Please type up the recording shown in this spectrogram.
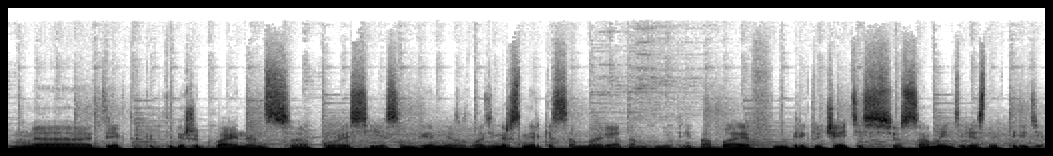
э, директор криптобиржи Binance по России СНГ. Меня зовут Владимир Смеркис, со мной рядом Дмитрий Бабаев. Не переключайтесь, все самое интересное впереди.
